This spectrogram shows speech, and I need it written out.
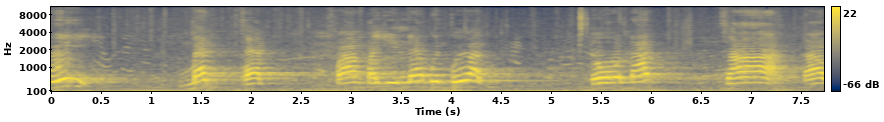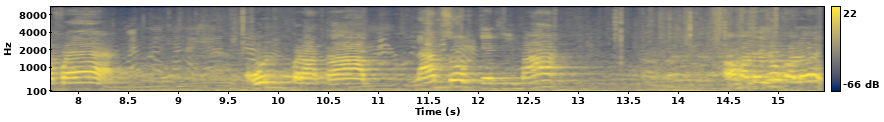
นุ้ยแมทแท็กบางไปอินและเพื่อนๆ โดนัท ชา กาแฟ คุณประกาศน้ำส้มเจ็ดหิมะเอามาใส่ยกก่อนเลย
